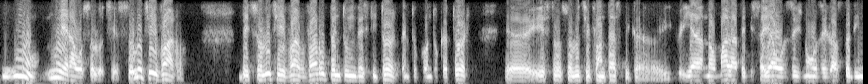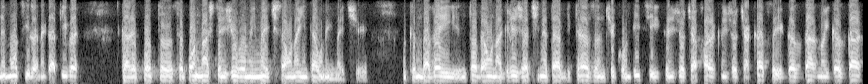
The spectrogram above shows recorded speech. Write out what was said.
Nu, nu era o soluție. Soluția e varul. Deci soluția e varul. Varul pentru investitori, pentru conducători, este o soluție fantastică. Ea normal ar trebui să ia 80-90% din emoțiile negative care pot, se pot naște în jurul unui meci sau înaintea unui meci. Când aveai întotdeauna grijă cine te arbitrează, în ce condiții, când joci afară, când joci acasă, e găzdar, nu-i găzdar,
